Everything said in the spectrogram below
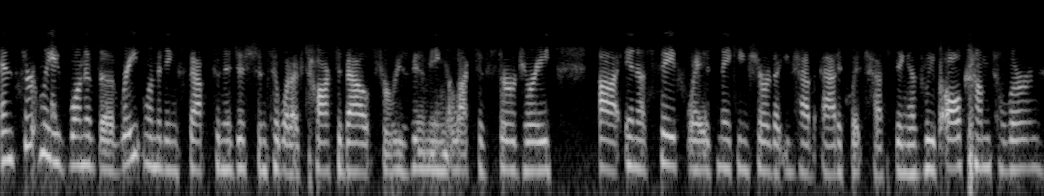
And certainly one of the rate limiting steps, in addition to what I've talked about for resuming elective surgery, uh, in a safe way is making sure that you have adequate testing. As we've all come to learn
